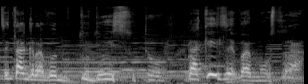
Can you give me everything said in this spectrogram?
Você está gravando tudo isso? Tô. Para quem você vai mostrar?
